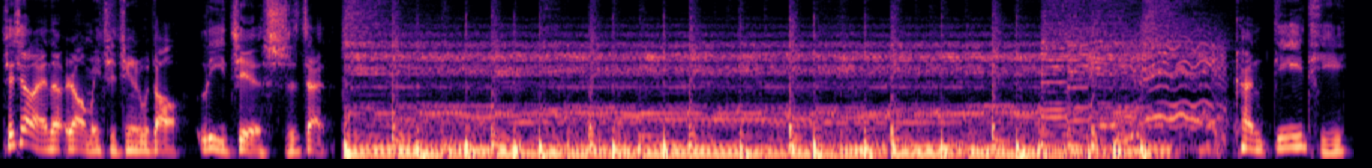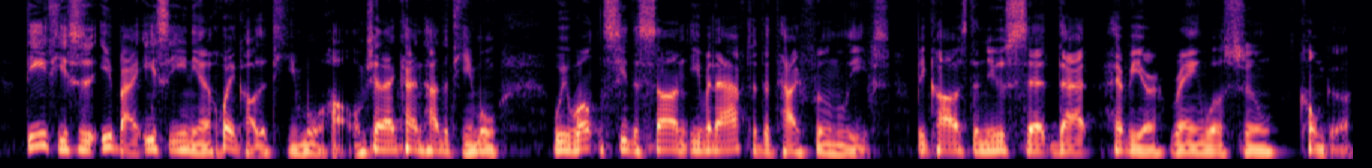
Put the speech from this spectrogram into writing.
接下来呢，让我们一起进入到历届实战。看第一题，第一题是一百一十一年会考的题目。好，我们先来看它的题目。We won't see the sun even after the typhoon leaves because the news said that heavier rain will soon 空格。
